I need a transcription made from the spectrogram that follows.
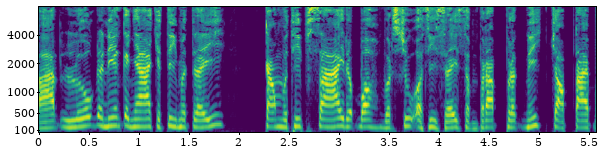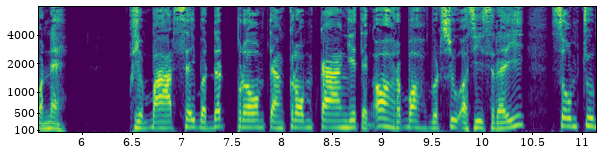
បាទលោកនាងកញ្ញាជាទីមេត្រី កម្មវិធីផ្សាយរបស់វិទ្យុអសីស្រីសម្រាប់ព្រឹកនេះចប់តែប៉ុណ្ណេះខ្ញុំបាទសេកបណ្ឌិតព្រមទាំងក្រុមការងារទាំងអស់របស់វិទ្យុអសីស្រីសូមជូន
